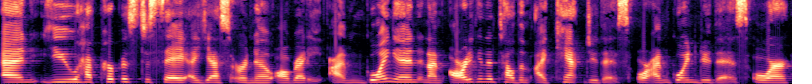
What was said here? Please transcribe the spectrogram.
and you have purpose to say a yes or a no already, I'm going in and I'm already going to tell them I can't do this, or I'm going to do this, or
